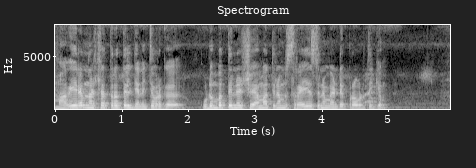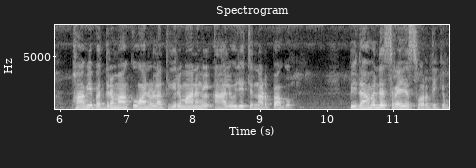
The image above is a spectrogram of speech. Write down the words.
മകയിരം നക്ഷത്രത്തിൽ ജനിച്ചവർക്ക് കുടുംബത്തിന്റെ ക്ഷേമത്തിനും ശ്രേയസ്സിനും വേണ്ടി പ്രവർത്തിക്കും. ഭാവി ഭദ്രമാക്കുവാനുള്ള തീരുമാനങ്ങൾ ആലോചിച്ച് നടപ്പാക്കും. പിതാവിന്റെ ശ്രേയസ് വർദ്ധിക്കും.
